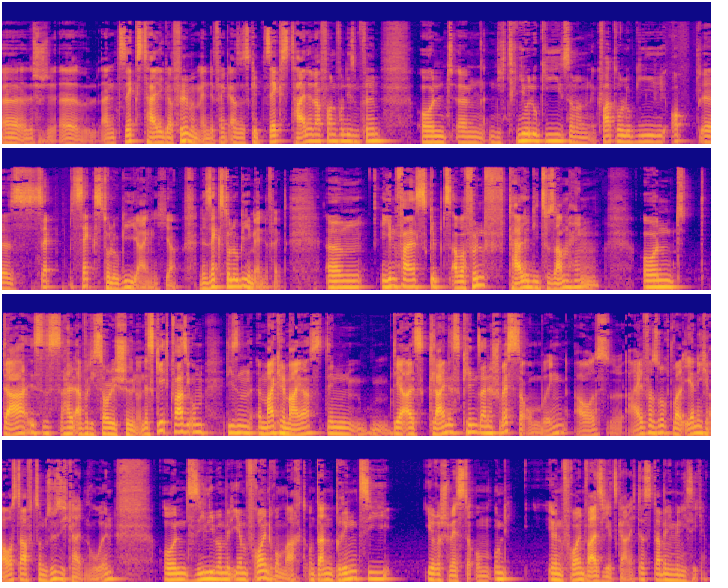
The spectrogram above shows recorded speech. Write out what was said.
äh, äh, ein sechsteiliger Film im Endeffekt. Also es gibt sechs Teile davon von diesem Film. Und ähm, nicht Triologie, sondern Quadrologie, ob, äh, Sextologie eigentlich, ja. Eine Sextologie im Endeffekt. Ähm, jedenfalls gibt's aber fünf Teile, die zusammenhängen. Und da ist es halt einfach die Story schön. Und es geht quasi um diesen äh, Michael Myers, den, der als kleines Kind seine Schwester umbringt, aus äh, Eifersucht, weil er nicht raus darf zum Süßigkeiten holen und sie lieber mit ihrem Freund rummacht und dann bringt sie ihre Schwester um und ihren Freund weiß ich jetzt gar nicht, das, da bin ich mir nicht sicher.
